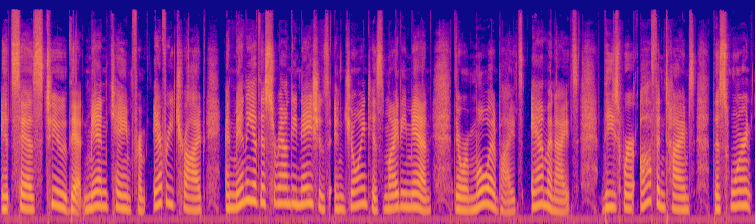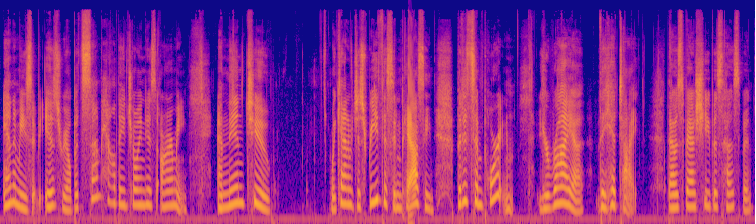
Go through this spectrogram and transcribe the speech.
It says, too, that men came from every tribe and many of the surrounding nations and joined his mighty men. There were Moabites, Ammonites. These were oftentimes the sworn enemies of Israel, but somehow they joined his army. And then, too, we kind of just read this in passing, but it's important. Uriah the Hittite that was Bathsheba's husband.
